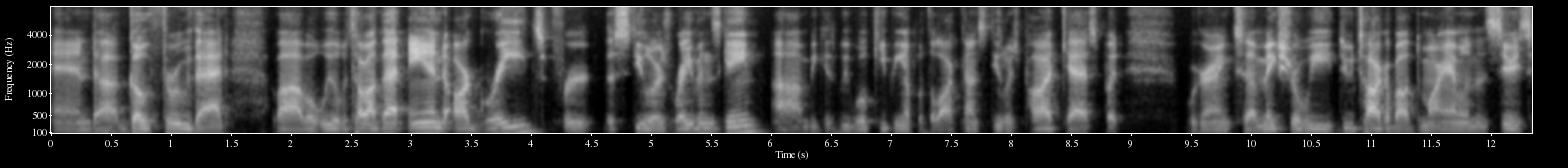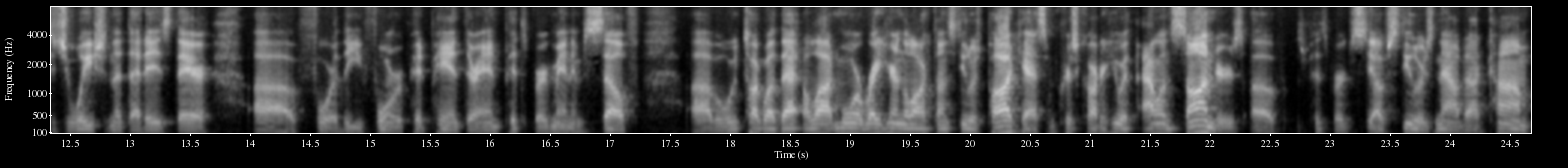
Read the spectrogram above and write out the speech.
and uh, go through that. Uh, but we will talk about that and our grades for the Steelers Ravens game um, because we will keeping up with the Locked On Steelers podcast. But we're going to make sure we do talk about Damar Hamlin and the serious situation that that is there uh, for the former Pitt Panther and Pittsburgh man himself. Uh, but we talk about that a lot more right here in the Locked On Steelers podcast. I'm Chris Carter here with Alan Saunders of Pittsburgh of SteelersNow.com.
